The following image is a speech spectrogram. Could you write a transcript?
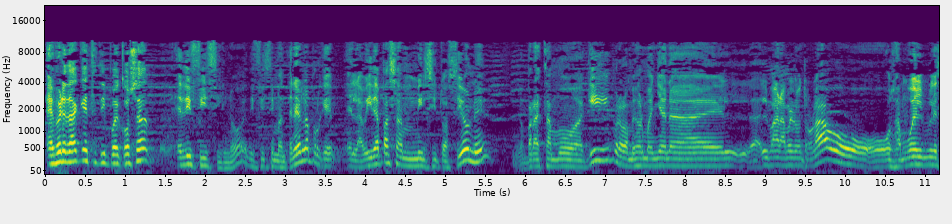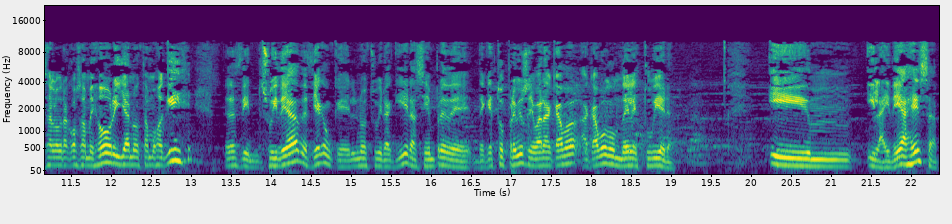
Es verdad que este tipo de cosas es difícil, ¿no? Es difícil mantenerla porque en la vida pasan mil situaciones. Para estamos aquí, pero a lo mejor mañana el, el bar abre en otro lado, o, Samuel le sale otra cosa mejor y ya no estamos aquí. Es decir, su idea decía que aunque él no estuviera aquí, era siempre de, que estos premios se llevaran a cabo, a cabo donde él estuviera. Y, y la idea es esa.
